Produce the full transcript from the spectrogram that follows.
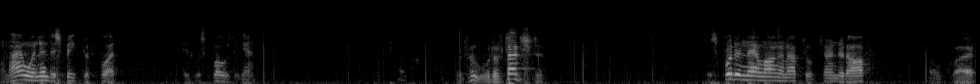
When I went in to speak to Foot, it was closed again. But who would have touched it? Was put in there long enough to have turned it off? Oh, quiet.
